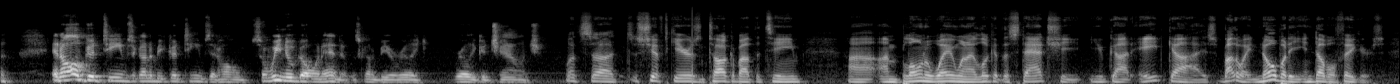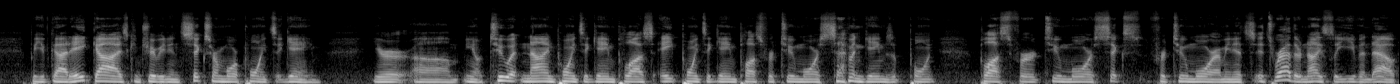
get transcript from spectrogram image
and all good teams are going to be good teams at home. So we knew going in it was going to be a really, really good challenge. Let's uh, shift gears and talk about the team. Uh, I'm blown away when I look at the stat sheet. You've got eight guys. By the way, nobody in double figures, but you've got eight guys contributing six or more points a game. You're, um, you know, two at nine points a game plus, eight points a game plus for two more, seven games a point plus for two more, six for two more. I mean, it's it's rather nicely evened out.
